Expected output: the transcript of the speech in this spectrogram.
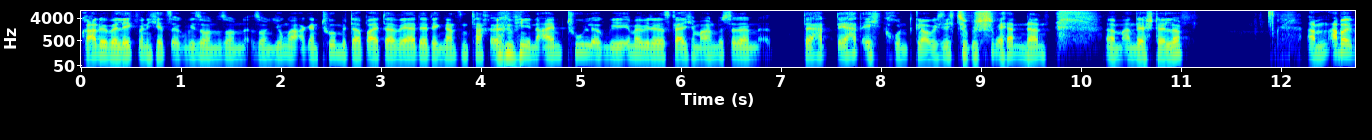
Gerade überlegt, wenn ich jetzt irgendwie so ein, so ein, so ein junger Agenturmitarbeiter wäre, der den ganzen Tag irgendwie in einem Tool irgendwie immer wieder das Gleiche machen müsste, dann der hat, der hat echt Grund, glaube ich, sich zu beschweren dann ähm, an der Stelle. Ähm, aber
